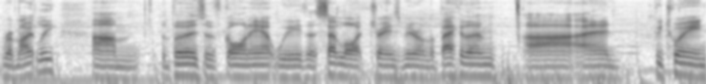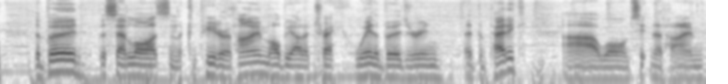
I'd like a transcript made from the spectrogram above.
remotely. Um, the birds have gone out with a satellite transmitter on the back of them uh, and between the bird, the satellites and the computer at home, I'll be able to track where the birds are in at the paddock uh, while I'm sitting at home.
